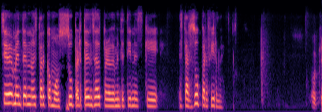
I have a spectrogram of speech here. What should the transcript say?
Sí, obviamente no estar como súper tensas, pero obviamente tienes que estar súper firme. Ok.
